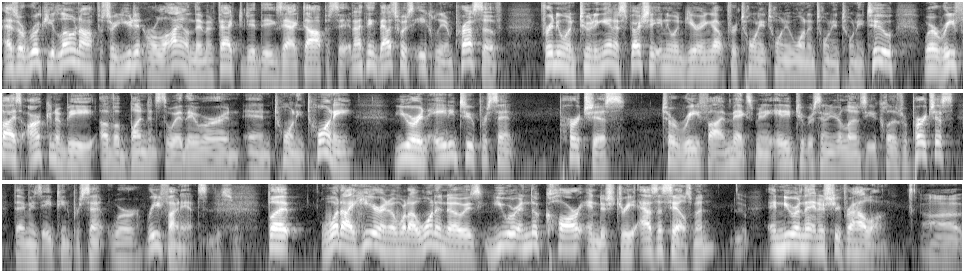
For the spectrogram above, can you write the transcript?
as a rookie loan officer, you didn't rely on them. In fact, you did the exact opposite. And I think that's what's equally impressive for anyone tuning in, especially anyone gearing up for 2021 and 2022, where refis aren't going to be of abundance the way they were in, in 2020. You are an 82% purchase to refi mix, meaning 82% of your loans that you closed were purchase. That means 18% were refinance. Yes, sir. But what I hear and what I want to know is you were in the car industry as a salesman, Yep. and you were in the industry for how long? Uh,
